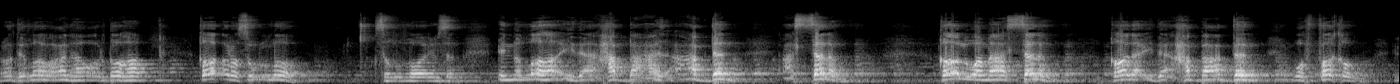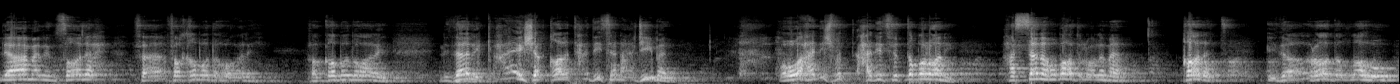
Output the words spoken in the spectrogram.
رضي الله عنها وأرضاها قال رسول الله صلى الله عليه وسلم إن الله إذا أحب عبدا عسله. قال وما السلم قال إذا أحب عبدا وفقه لعمل صالح فقبضه عليه فقبضه عليه. لذلك عائشة قالت حديثا عجيبا. وهو حديث حديث في الطبراني حسنه بعض العلماء. قالت إذا أراد الله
